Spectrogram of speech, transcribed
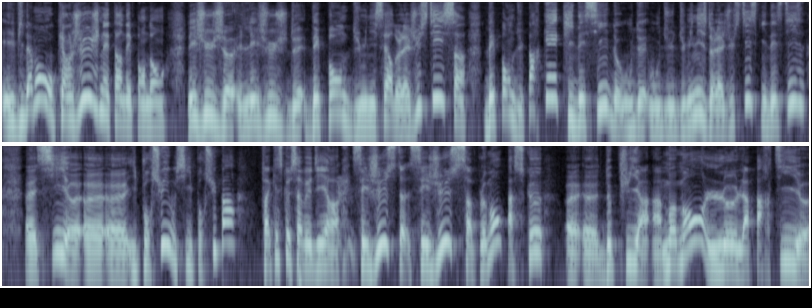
évidemment aucun juge n'est indépendant. Les juges, les juges dépendent du ministère de la Justice, dépendent du parquet qui décide ou, du, ministre de la Justice qui décide euh, si euh, euh, il poursuit ou s'il poursuit pas. Enfin, qu'est-ce que ça veut dire? C'est juste, c'est juste simplement parce que depuis un, moment, la partie euh,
